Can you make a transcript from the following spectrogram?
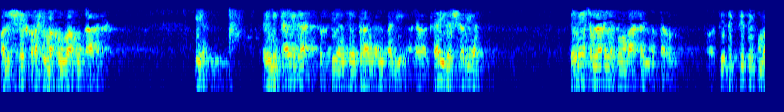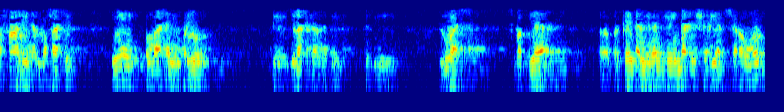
oleh Syekh rahimahullah taala. Iya. Nah, ini kaidah seperti yang saya terangkan tadi adalah kaidah syariat. Ini sebenarnya pembahasan tentang uh, titik-titik mafali dan mafasid. Ini pembahasan yang perlu dijelaskan lebih lebih luas sebab dia uh, berkaitan dengan keindahan syariat secara umum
